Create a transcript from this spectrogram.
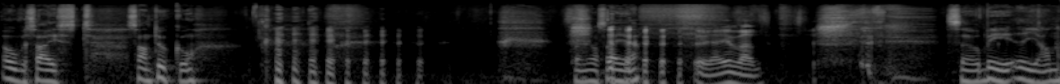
oversized Santuco. Som jag säger. Jajamän. Sir B. Ian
